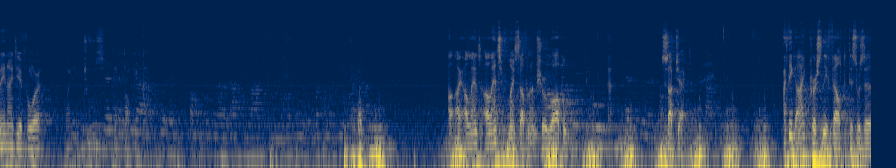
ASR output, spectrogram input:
Main idea for, Why you choose the topic? I'll, I- I'll answer, I'll answer for myself, and I'm sure Rob will, subject. I think I personally felt that this was a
